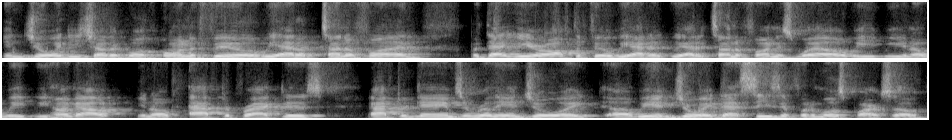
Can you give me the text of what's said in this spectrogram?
enjoyed each other, both on the field. We had a ton of fun, but that year off the field, we had a we had a ton of fun as well. We, we you know we we hung out, you know, after practice, after games, and really enjoyed. Uh, we enjoyed that season for the most part. So.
